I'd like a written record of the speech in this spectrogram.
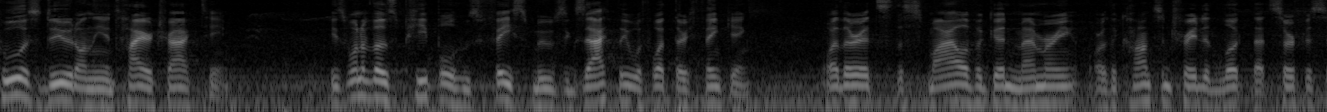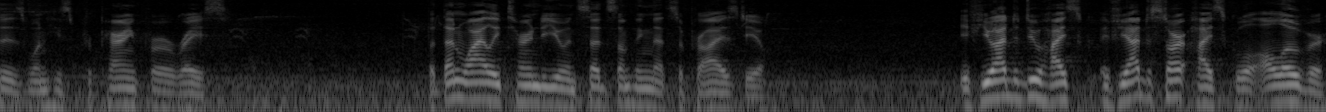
coolest dude on the entire track team. He's one of those people whose face moves exactly with what they're thinking, whether it's the smile of a good memory or the concentrated look that surfaces when he's preparing for a race. But then Wiley turned to you and said something that surprised you. If you had to do high sc- if you had to start high school all over,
